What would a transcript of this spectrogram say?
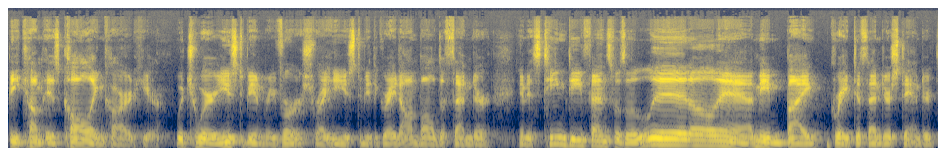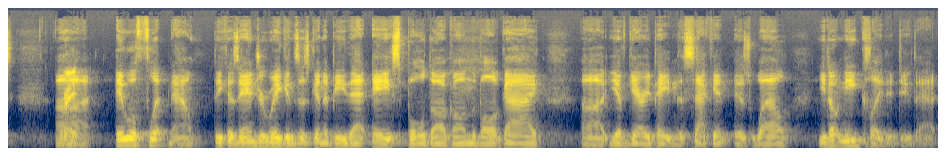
become his calling card here, which where it used to be in reverse, right? He used to be the great on-ball defender, and his team defense was a little, eh, I mean, by great defender standards. Uh, Right. It will flip now because Andrew Wiggins is going to be that ace bulldog on the ball guy. Uh, you have Gary Payton II as well. You don't need Klay to do that,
